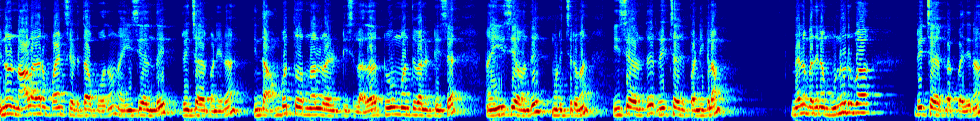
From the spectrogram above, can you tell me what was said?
இன்னும் நாலாயிரம் பாயிண்ட்ஸ் எடுத்தால் போதும். நான் ஈஸியாக வந்து ரீசார்ஜ் பண்ணிடுவேன். இந்த ஐம்பத்தோரு நாள் வேலிட்டிஸில் அதாவது டூ மந்த் வேலிட்டிஸை நான் ஈஸியாக வந்து முடிச்சிருவேன். ஈஸியாக வந்து ரீசார்ஜ் பண்ணிக்கலாம். மேலும் பார்த்தீங்கன்னா முந்நூறுரூபா ரீசார்ஜ் பேக் பார்த்தீங்கன்னா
